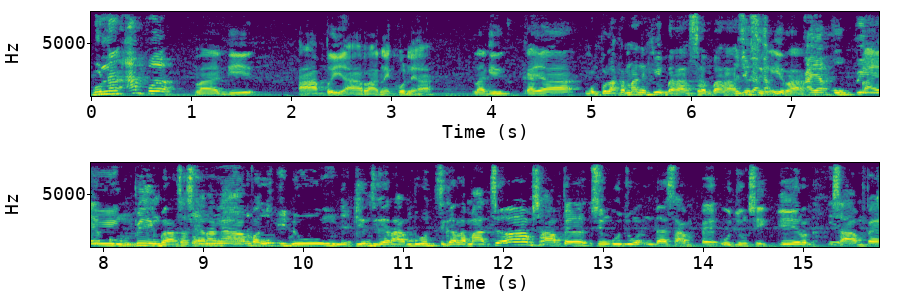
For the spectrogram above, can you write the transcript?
Guna apa? lagi apa ya arane kun ya? Lagi kayak ngumpulakan mana ki bahasa-bahasa Jadi sing irang. kayak kuping, Kayak kuping bahasa serangnya Sumur, apa? hidung. Bikin juga rambut segala macam sampai sing ujung endah sampai ujung sikil Iya. sampai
